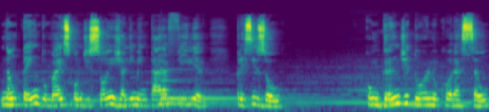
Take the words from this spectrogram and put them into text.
não tendo mais condições de alimentar a filha, precisou, com grande dor no coração,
